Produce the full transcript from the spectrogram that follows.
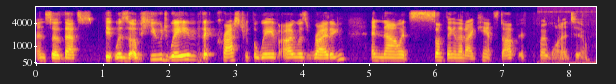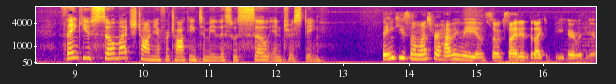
And so that's it was a huge wave that crashed with the wave I was riding. And now it's something that I can't stop if I wanted to. Thank you so much, Tonia, for talking to me. This was so interesting. Thank you so much for having me. I'm so excited that I could be here with you.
